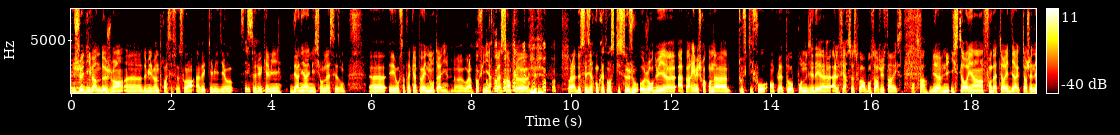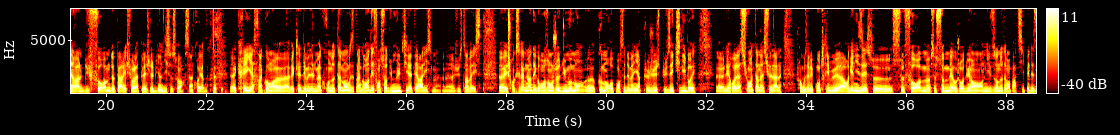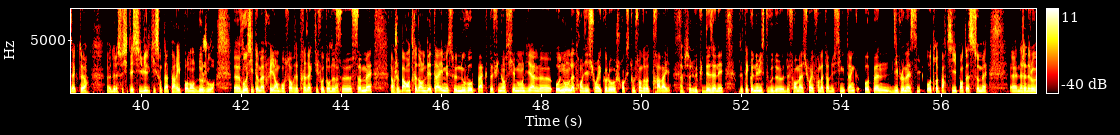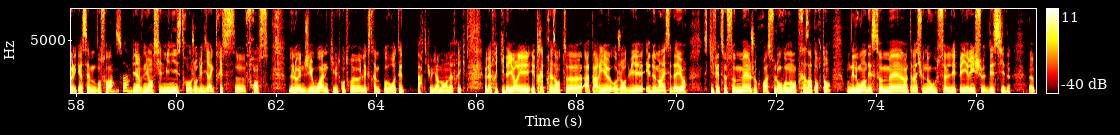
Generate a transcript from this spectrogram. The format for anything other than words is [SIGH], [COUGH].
Jeudi 22 juin 2023, euh, c'est ce soir avec Camille Diao. Salut, Camille. Dernière émission de la saison. Euh, et on s'attaque un peu à une montagne. Euh, voilà, pour finir, pas simple [LAUGHS] voilà, de saisir concrètement ce qui se joue aujourd'hui à Paris. Mais je crois qu'on a tout ce qu'il faut en plateau pour nous aider à, le faire ce soir. Bonsoir Justin Vex. Bonsoir. Bienvenue, historien, fondateur et directeur général du Forum de Paris sur la paix. Je l'ai bien dit ce soir, c'est incroyable. Tout à fait. créé il y a cinq ans avec l'aide d'Emmanuel Macron notamment. Vous êtes un grand défenseur du multilatéralisme, Justin Weiss. et je crois que c'est quand même l'un des grands enjeux du moment comment repenser de manière plus juste, plus équilibrée euh, les relations internationales. Je crois que vous avez contribué à organiser ce, forum, ce sommet aujourd'hui en, y faisant notamment participer des acteurs euh, de la société civile qui sont à Paris pendant deux jours. Euh, vous aussi, Thomas Friand, bonsoir. Vous êtes très actif autour de ce sommet. Alors, je ne vais pas rentrer dans le détail, mais ce nouveau pacte financier mondial au nom de la transition écolo, je crois que c'est tout le sens de votre travail depuis des années. Vous êtes économiste, vous, de, formation et fondateur du think tank Open Diplomacy. Autre participante à ce sommet, Najat Belkacem, bonsoir. bonsoir. Bienvenue, ancienne ministre aujourd'hui directrice euh, France de l'ONG One, qui lutte contre l'extrême pauvreté particulièrement en Afrique. Euh, L'Afrique qui d'ailleurs est, très présente euh, à Paris aujourd'hui et, demain, et c'est d'ailleurs ce qui fait de ce sommet, je crois, selon vous, un moment très important. On est loin des sommets internationaux où seuls les pays riches décident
